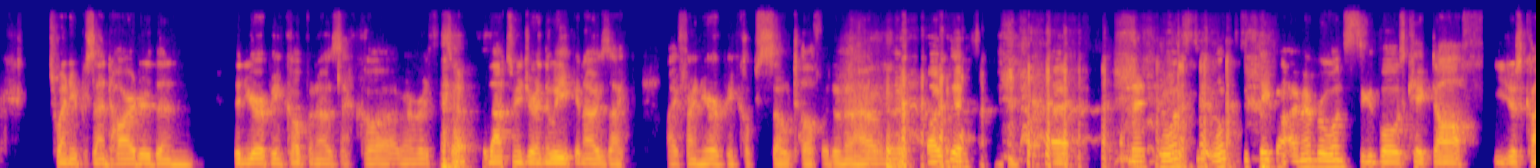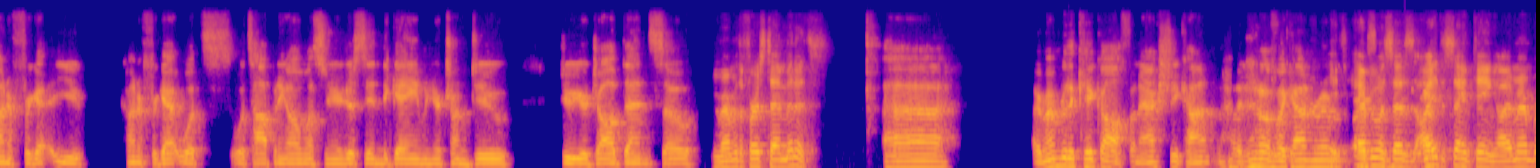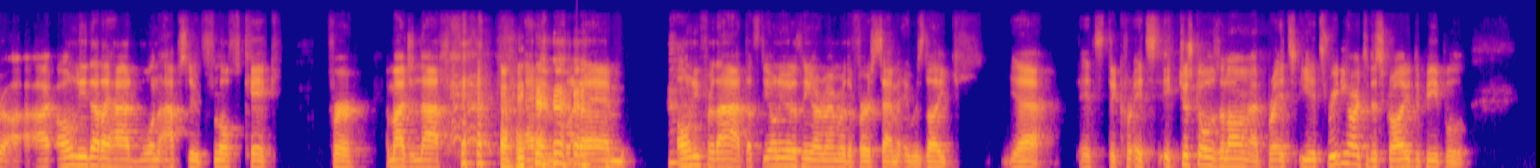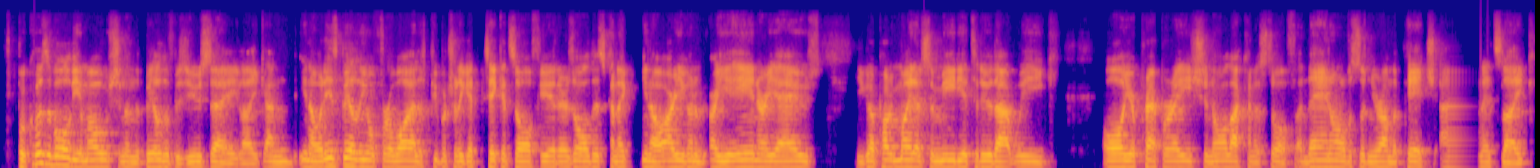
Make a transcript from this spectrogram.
twenty percent harder than." Than European Cup, and I was like, oh, I remember so that to me during the week, and I was like, I find European Cup so tough. I don't know how I'm going this. Uh, and then once the, once the kick, I remember once the ball was kicked off, you just kind of forget you kind of forget what's what's happening almost, and you're just in the game and you're trying to do do your job. Then, so you remember the first ten minutes? Uh, I remember the kickoff, and I actually can't. I don't know if I can remember. everyone says I had the same thing. I remember I, I, only that I had one absolute fluff kick for imagine that. um, but um, only for that. That's the only other thing I remember. The first time it was like, yeah, it's the it's it just goes along at it's it's really hard to describe to people. because of all the emotion and the build up, as you say, like, and you know, it is building up for a while as people try to get tickets off you. There's all this kind of, you know, are you going to, are you in, are you out? You got probably might have some media to do that week, all your preparation, all that kind of stuff, and then all of a sudden you're on the pitch, and it's like,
